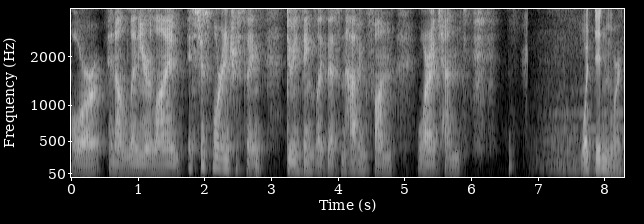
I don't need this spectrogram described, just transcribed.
or in a linear line. It's just more interesting doing things like this and having fun where I can. What didn't work,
